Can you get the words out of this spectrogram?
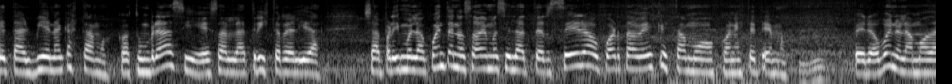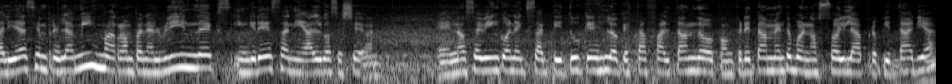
¿Qué tal? Bien, acá estamos, acostumbradas y esa es la triste realidad. Ya perdimos la cuenta, no sabemos si es la tercera o cuarta vez que estamos con este tema. Pero bueno, la modalidad siempre es la misma, rompen el blindex, ingresan y algo se llevan. Eh, no sé bien con exactitud qué es lo que está faltando concretamente, porque no soy la propietaria,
